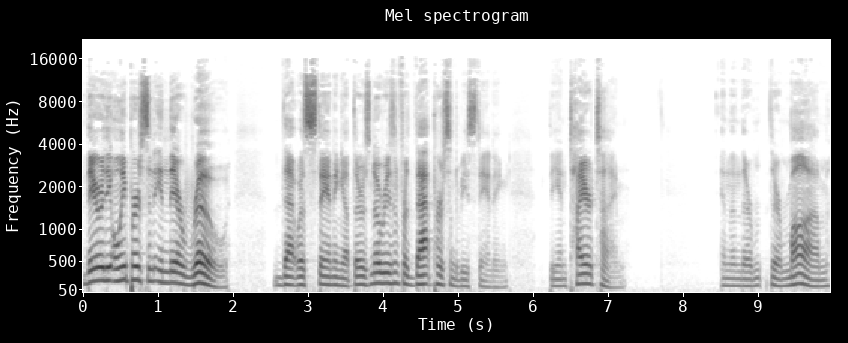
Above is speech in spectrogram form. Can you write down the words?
they were the only person in their row that was standing up. There was no reason for that person to be standing the entire time and then their their mom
